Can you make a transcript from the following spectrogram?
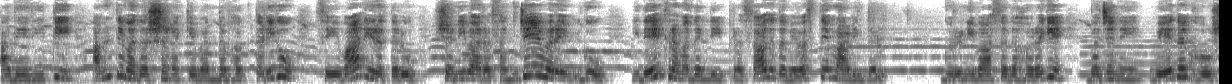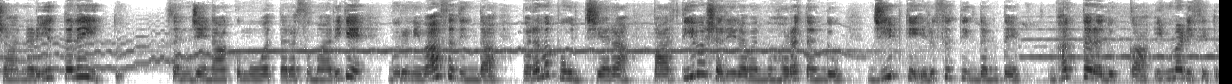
ಅದೇ ರೀತಿ ಅಂತಿಮ ದರ್ಶನಕ್ಕೆ ಬಂದ ಭಕ್ತರಿಗೂ ಸೇವಾನಿರತರು ಶನಿವಾರ ಸಂಜೆಯವರೆಗೂ ಇದೇ ಕ್ರಮದಲ್ಲಿ ಪ್ರಸಾದದ ವ್ಯವಸ್ಥೆ ಮಾಡಿದ್ದರು. ಗುರುನಿವಾಸದ ಹೊರಗೆ ಭಜನೆ, ವೇದಘೋಷ ನಡೆಯುತ್ತಲೇ ಇತ್ತು. ಸಂಜೆ ನಾಲ್ಕು ಮೂವತ್ತರ ಸುಮಾರಿಗೆ ಗುರುನಿವಾಸದಿಂದ ಪರಮಪೂಜ್ಯರ ಪಾರ್ಥಿವ ಶರೀರವನ್ನು ಹೊರತಂದು ಜೀಪ್ಗೆ ಇರಿಸುತ್ತಿದ್ದಂತೆ ಭಕ್ತರ ದುಃಖ ಇಮ್ಮಡಿಸಿತು.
